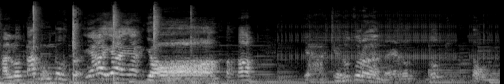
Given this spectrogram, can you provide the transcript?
발로 땅콩 먹던 야야야 야. 야 계속 돌아간다. 야너너 비슷다 오늘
